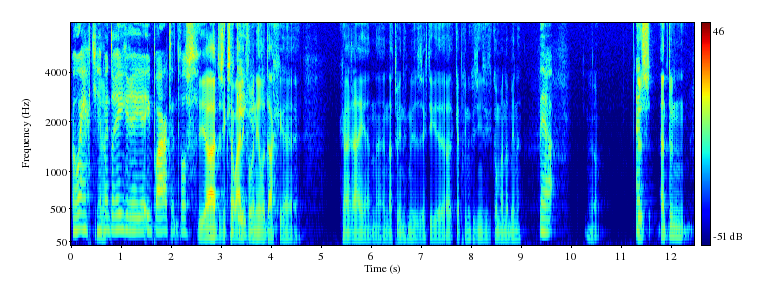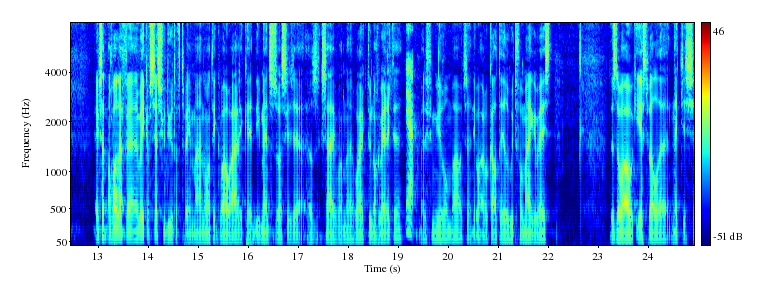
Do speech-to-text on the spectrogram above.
Oh echt? Je Ja. bent erheen gereden in paard en het was... Ja, dus ik zou eigenlijk voor een hele dag gaan rijden. En na 20 minuten zegt hij: eh, Ik heb genoeg gezien, zegt hij, kom maar naar binnen. Ja. Ja. En- Dus, en toen heeft dat nog wel even een week of zes geduurd of twee maanden. Want ik wou eigenlijk eh, die mensen, zoals, je zei, als ik zei, van, eh, waar ik toen nog werkte, Ja. bij de familie Rombouts. En die waren ook altijd heel goed voor mij geweest. Dus daar wou ik eerst wel eh, netjes,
